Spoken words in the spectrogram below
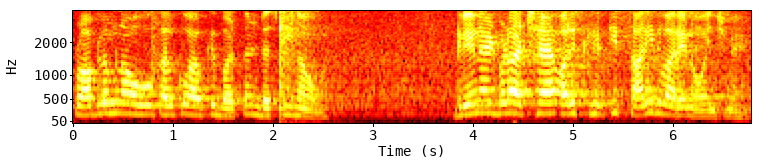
प्रॉब्लम ना हो, कल को आपके बर्तन डस्टी ना हो। ग्रे नाइट बड़ा अच्छा है और इस घर की सारी दीवारें नौ इंच में हैं।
